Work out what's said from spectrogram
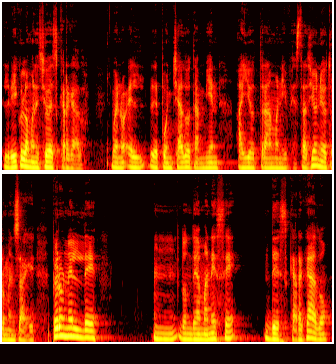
el vehículo amaneció descargado. Bueno, el de ponchado también hay otra manifestación y otro mensaje. Pero en el de mm, donde amanece descargado,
